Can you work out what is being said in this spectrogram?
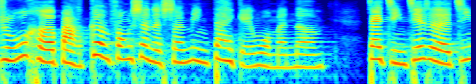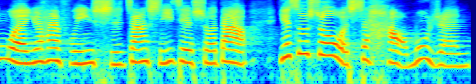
如何把更丰盛的生命带给我们呢？在紧接着的经文，约翰福音十章十一节说到，耶稣说：“我是好牧人，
